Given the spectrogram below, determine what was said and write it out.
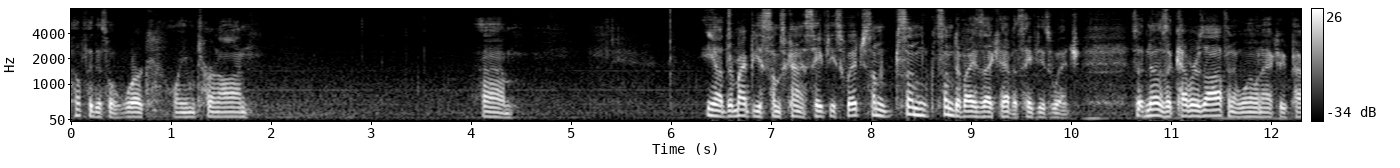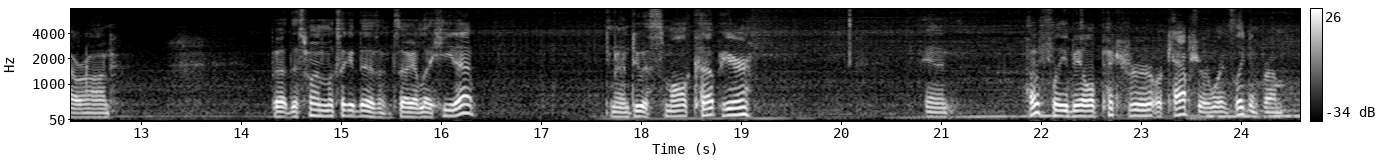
Hopefully this will work, will even turn on. Um, you know, there might be some kind of safety switch. Some, some, some devices actually have a safety switch. So it knows the cover's off and it won't actually power on. But this one looks like it doesn't. So I gotta let it heat up. I'm gonna do a small cup here and hopefully be able to picture or capture where it's leaking from.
